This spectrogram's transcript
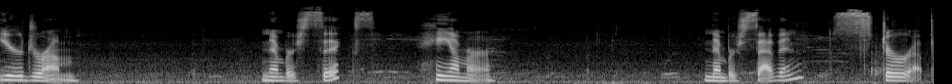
eardrum. Number six, hammer. Number seven, stirrup.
